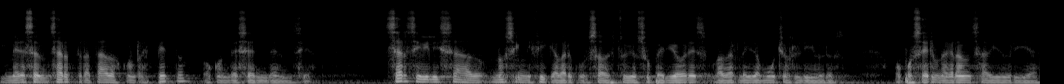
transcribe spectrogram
y merecen ser tratados con respeto o con descendencia. Ser civilizado no significa haber cursado estudios superiores o haber leído muchos libros o poseer una gran sabiduría.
